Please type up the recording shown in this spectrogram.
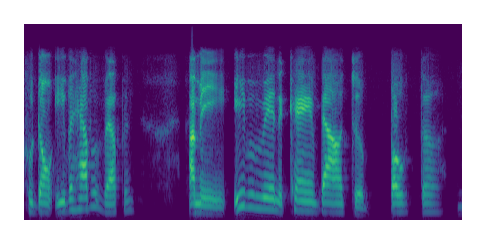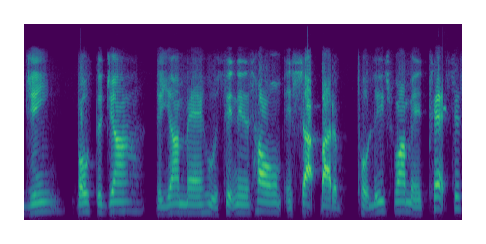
who don't even have a weapon. I mean, even when it came down to both the Gene, both the John, the young man who was sitting in his home and shot by the police woman in Texas,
